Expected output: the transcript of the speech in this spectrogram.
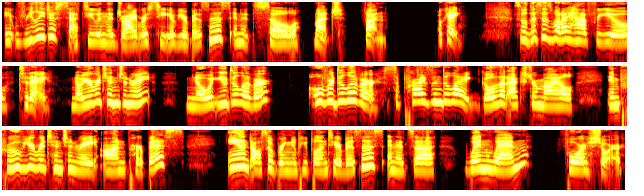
It really just sets you in the driver's seat of your business, and it's so much fun. Okay, so this is what I have for you today know your retention rate, know what you deliver, over deliver, surprise and delight, go that extra mile, improve your retention rate on purpose, and also bring new people into your business. And it's a win win for sure.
